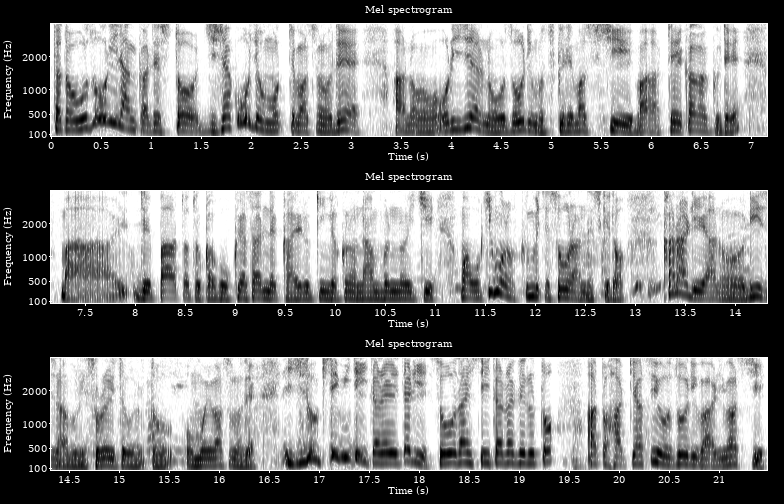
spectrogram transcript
ただ、お草履なんかですと、自社工場を持ってますので、あの、オリジナルのお草履も作れますし、まあ、低価格で、まあ、デパートとか呉服屋さんで買える金額の何分の1、まあ、お着物含めてそうなんですけど、かなり、あの、リーズナブルに揃えておると思いますので、一度来てみていただいたり、相談していただけると、あと履きやすいお草履もありますし、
